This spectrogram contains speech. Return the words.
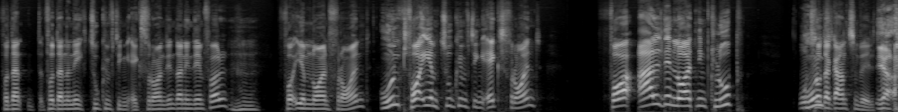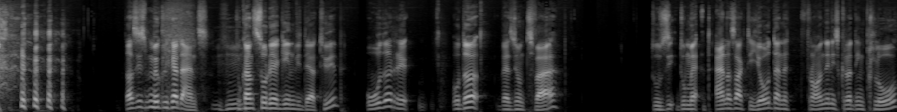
vor, dein, vor deiner zukünftigen Ex-Freundin dann in dem Fall, Mhm. vor ihrem neuen Freund, Und? vor ihrem zukünftigen Ex-Freund, vor all den Leuten im Club und, vor Und? der ganzen Welt. Ja. Das ist Möglichkeit 1. Mhm. Du kannst so reagieren wie der Typ oder, oder Version 2. Du, du, einer sagt dir, yo, deine Freundin ist gerade im Klo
